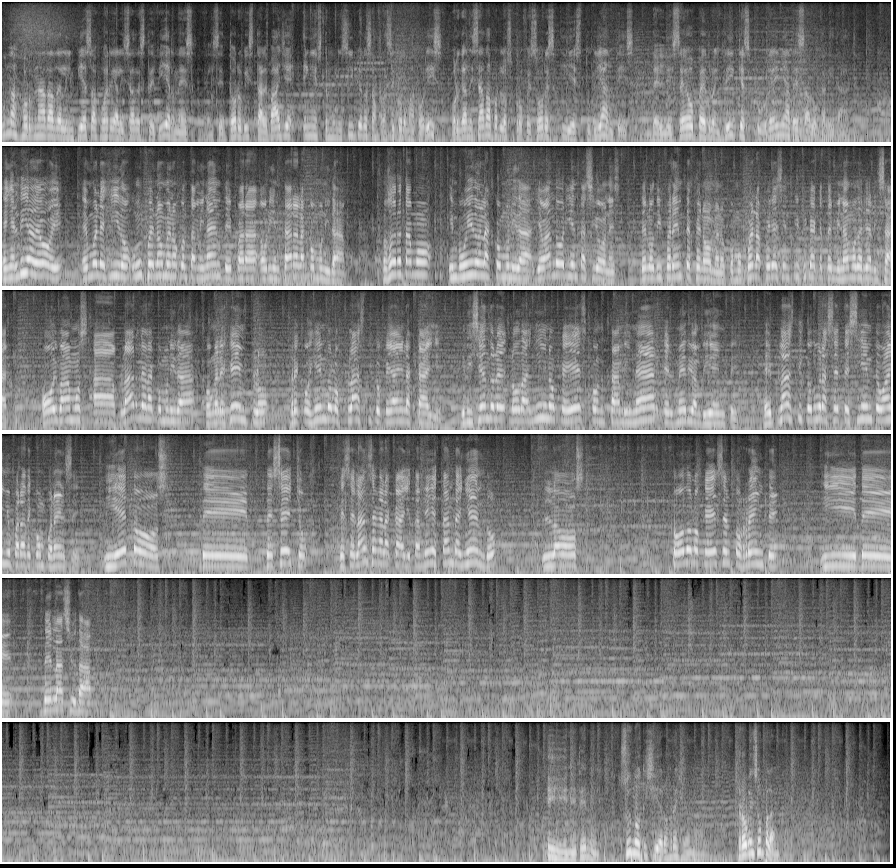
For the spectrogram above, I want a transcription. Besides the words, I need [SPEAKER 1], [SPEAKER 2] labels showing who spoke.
[SPEAKER 1] Una jornada de limpieza fue realizada este viernes en el sector Vista al Valle en este municipio de San Francisco de Macorís, organizada por los profesores y estudiantes del Liceo Pedro Enríquez Ureña de esa localidad.
[SPEAKER 2] En el día de hoy hemos elegido un fenómeno contaminante para orientar a la comunidad. Nosotros estamos imbuidos en la comunidad, llevando orientaciones de los diferentes fenómenos, como fue la feria científica que terminamos de realizar. Hoy vamos a hablarle a la comunidad con el ejemplo, recogiendo los plásticos que hay en las calles y diciéndole lo dañino que es contaminar el medio ambiente. El plástico dura 700 años para decomponerse y estos de desechos que se lanzan a la calle también están dañando los, todo lo que es el torrente y de, de la ciudad.
[SPEAKER 1] NTN, su noticiero regional. Robinson Polanco.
